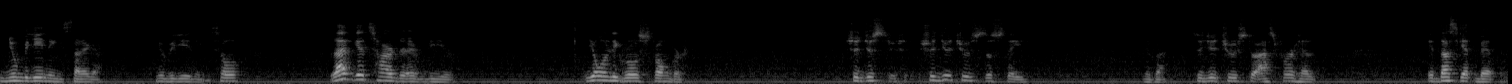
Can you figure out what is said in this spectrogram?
new beginnings talaga. New beginnings. So, life gets harder every year. You only grow stronger. Should you, should you choose to stay, diba? Should you choose to ask for help, it does get better.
